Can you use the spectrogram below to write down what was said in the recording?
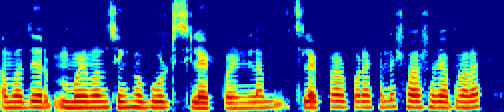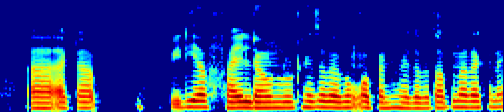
আমাদের ময়মনসিংহ বোর্ড সিলেক্ট করে নিলাম। সিলেক্ট করার পর এখানে সরাসরি আপনারা একটা পিডিএফ ফাইল ডাউনলোড হয়ে যাবে এবং ওপেন হয়ে যাবে। তো আপনারা এখানে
